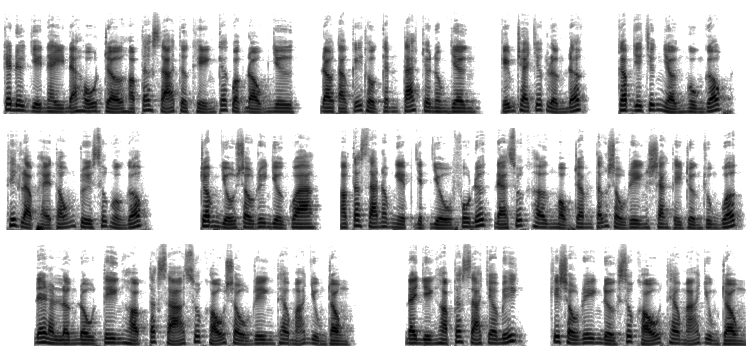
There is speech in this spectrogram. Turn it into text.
Các đơn vị này đã hỗ trợ hợp tác xã thực hiện các hoạt động như đào tạo kỹ thuật canh tác cho nông dân, kiểm tra chất lượng đất, cấp giấy chứng nhận nguồn gốc, thiết lập hệ thống truy xuất nguồn gốc. Trong vụ sầu riêng vừa qua, Hợp tác xã Nông nghiệp Dịch vụ Phú Đức đã xuất hơn 100 tấn sầu riêng sang thị trường Trung Quốc. Đây là lần đầu tiên hợp tác xã xuất khẩu sầu riêng theo mã dùng trồng. Đại diện hợp tác xã cho biết, khi sầu riêng được xuất khẩu theo mã dùng trồng,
